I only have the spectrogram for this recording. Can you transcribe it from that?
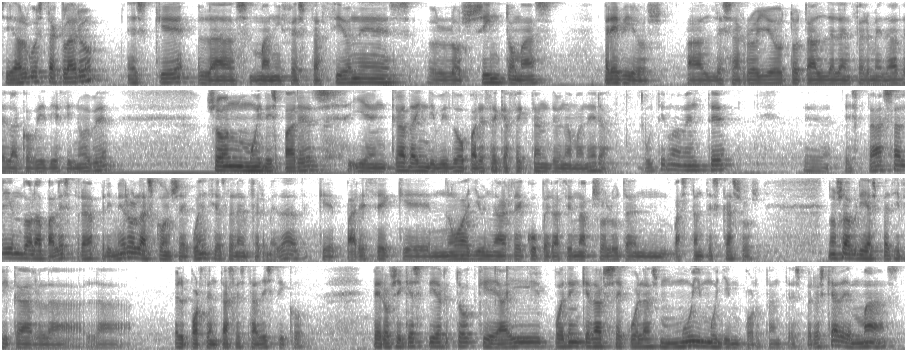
Si algo está claro es que las manifestaciones, los síntomas previos al desarrollo total de la enfermedad de la COVID-19 son muy dispares y en cada individuo parece que afectan de una manera. Últimamente eh, está saliendo a la palestra primero las consecuencias de la enfermedad, que parece que no hay una recuperación absoluta en bastantes casos. No sabría especificar el porcentaje estadístico, pero sí que es cierto que ahí pueden quedar secuelas muy, muy importantes. Pero es que además,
